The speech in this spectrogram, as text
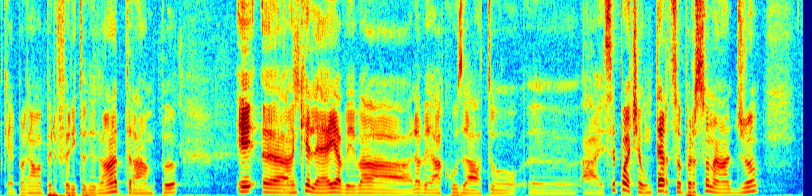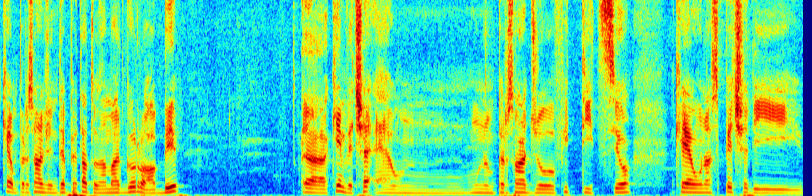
che è il programma preferito di Donald Trump e eh, anche lei aveva, l'aveva accusato eh, Ailes e poi c'è un terzo personaggio che è un personaggio interpretato da Margot Robbie eh, che invece è un, un personaggio fittizio che è una specie di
